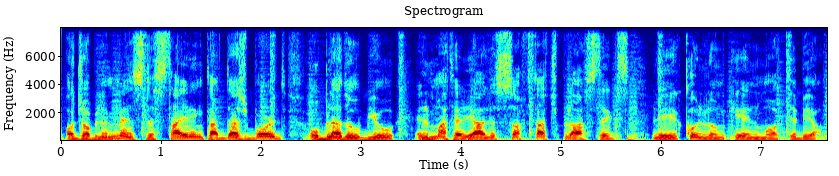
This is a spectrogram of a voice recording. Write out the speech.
Għoġobni immens l-istyling tad-dashboard u bla dubju l-materjal is-soft touch plastics li kullimkien mgħotti bihom.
